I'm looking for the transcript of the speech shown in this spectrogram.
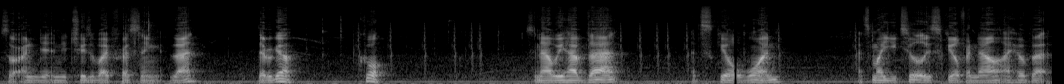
So I need, I need to choose it by pressing that. There we go. Cool. So now we have that. at skill 1. That's my utility skill for now. I hope that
